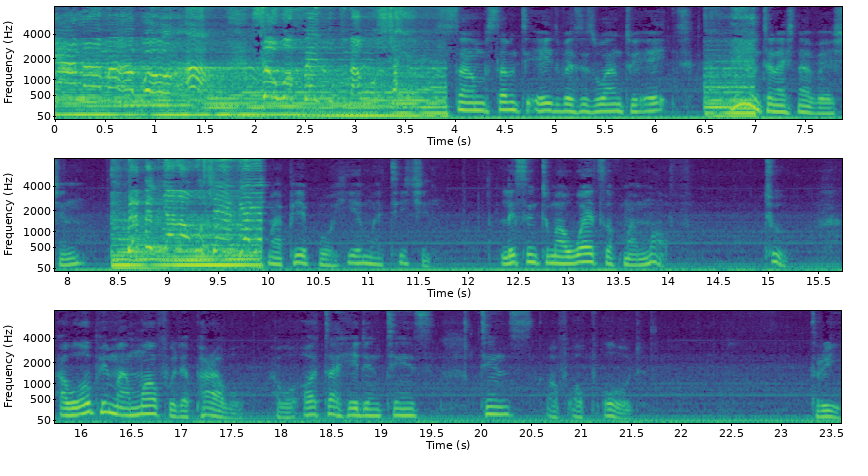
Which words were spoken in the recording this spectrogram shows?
Ya mama bo. So what Facebook na wo share. Psalm 78, verses 1 to 8. New International Version. Baby, nyala wo share bia My people, hear my teaching. Listen to my words of my mouth. 2. I will open my mouth with a parable. I will utter hidden things, things of, of old. 3.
